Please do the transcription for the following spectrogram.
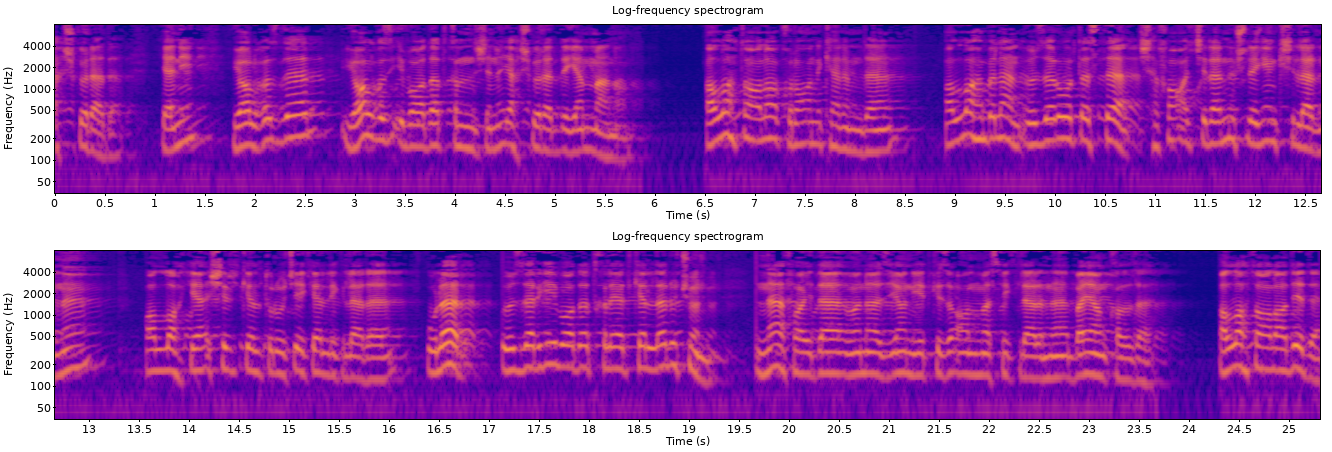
yaxshi ko'radi. Ya'ni yolg'izdir yolg'iz ibodat qilinishini yaxshi ko'radi degan ma'no. Alloh taolo qur'oni karimda alloh bilan o'zlari o'rtasida shafoatchilarni ushlagan kishilarni allohga shirk keltiruvchi ekanliklari ular o'zlariga ibodat qilayotganlar uchun na foyda va na ziyon yetkaza olmasliklarini bayon qildi alloh taolo dedi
